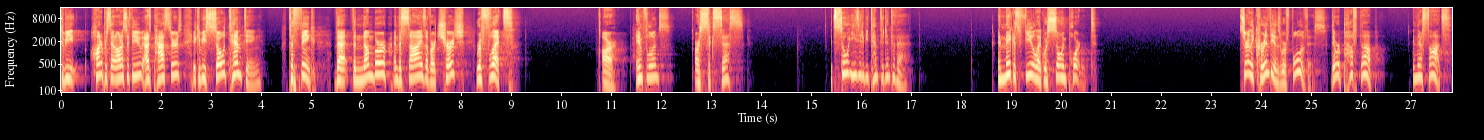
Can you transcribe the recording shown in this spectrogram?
To be 100% honest with you, as pastors, it can be so tempting to think that the number and the size of our church reflects our influence, our success. It's so easy to be tempted into that and make us feel like we're so important. Certainly, Corinthians were full of this. They were puffed up in their thoughts,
